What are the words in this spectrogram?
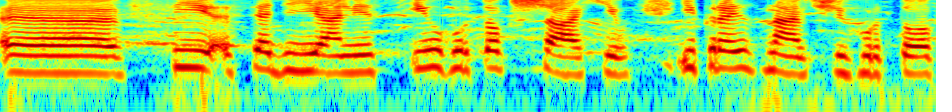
е, всі, вся діяльність, і гурток шахів, і краєзнавчий гурток,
